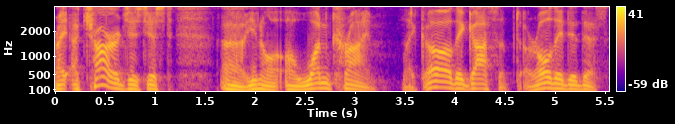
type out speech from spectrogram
Right? A charge is just, uh, you know, a one crime, like, oh, they gossiped or oh, they did this.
